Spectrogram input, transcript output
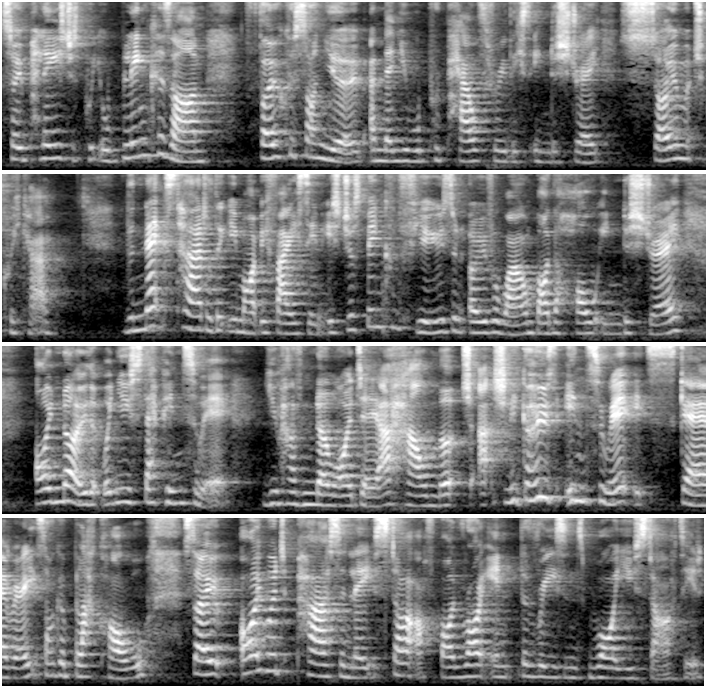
So please just put your blinkers on, focus on you, and then you will propel through this industry so much quicker. The next hurdle that you might be facing is just being confused and overwhelmed by the whole industry. I know that when you step into it, you have no idea how much actually goes into it. It's scary, it's like a black hole. So I would personally start off by writing the reasons why you started.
